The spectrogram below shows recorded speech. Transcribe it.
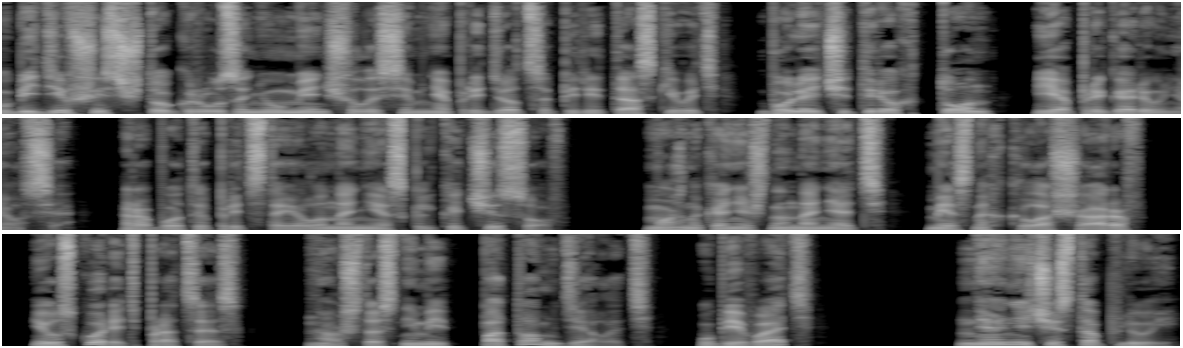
Убедившись, что груза не уменьшилось и мне придется перетаскивать более четырех тонн, я пригорюнился. Работы предстояло на несколько часов. Можно, конечно, нанять местных калашаров и ускорить процесс, но что с ними потом делать? Убивать? Я не чистоплюй.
